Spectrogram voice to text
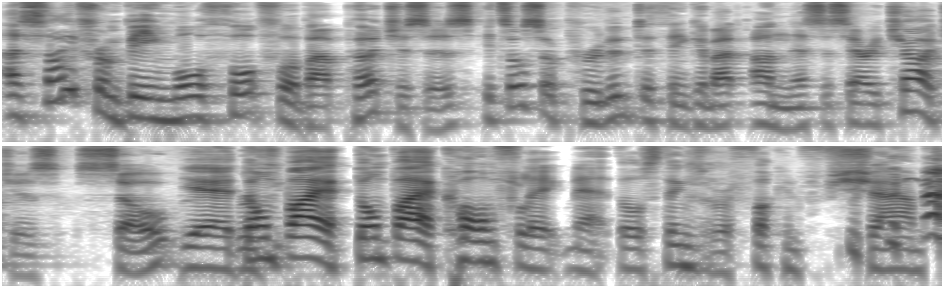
Aside from being more thoughtful about purchases, it's also prudent to think about unnecessary charges. So, Yeah, don't buy a don't buy a cornflake net. Those things are a fucking sham.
